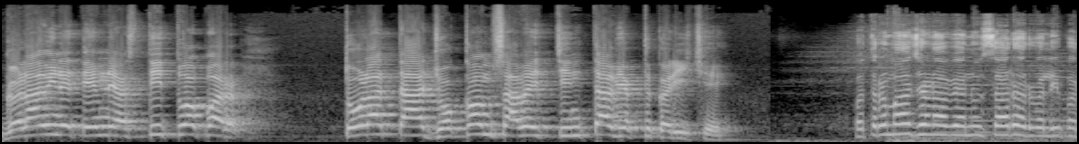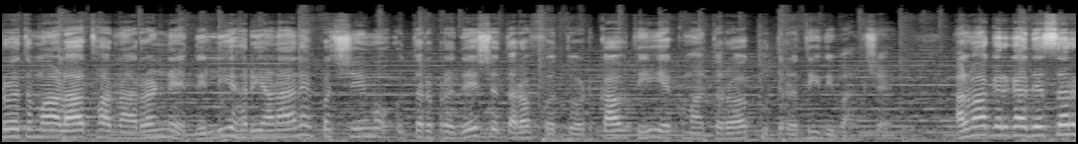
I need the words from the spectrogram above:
ગણાવીને તેમને અસ્તિત્વ પર તોળાતા જોખમ સામે ચિંતા વ્યક્ત કરી છે. પત્રમાં જણાવ્યા અનુસાર અરવલ્લી પર્વતમાળા થારના રણને દિલ્હી, હરિયાણા અને પશ્ચિમ ઉત્તર પ્રદેશ તરફ તોડકાવતી એકમાત્ર કુદરતી દિવાલ છે. હાલમાં ગેરકાયદેસર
